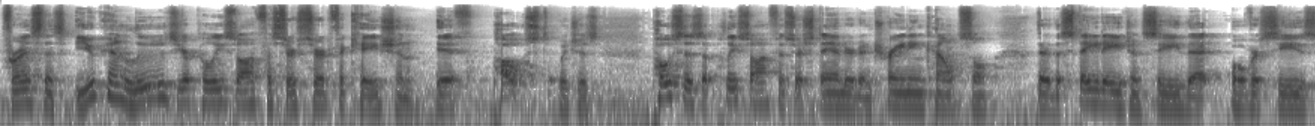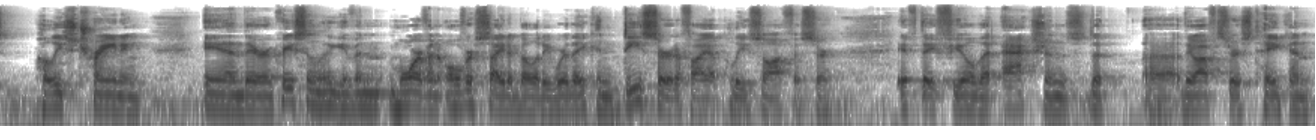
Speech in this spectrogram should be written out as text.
For instance, you can lose your police officer certification if POST, which is POST is a police officer standard and training council. They're the state agency that oversees police training, and they're increasingly given more of an oversight ability where they can decertify a police officer if they feel that actions that uh, the officer has taken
